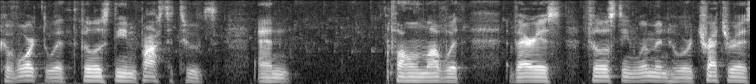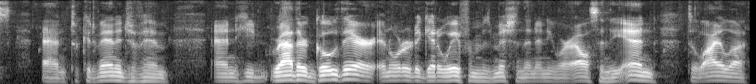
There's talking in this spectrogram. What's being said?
cavort with Philistine prostitutes and fall in love with various Philistine women who were treacherous and took advantage of him and he'd rather go there in order to get away from his mission than anywhere else. In the end, Delilah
